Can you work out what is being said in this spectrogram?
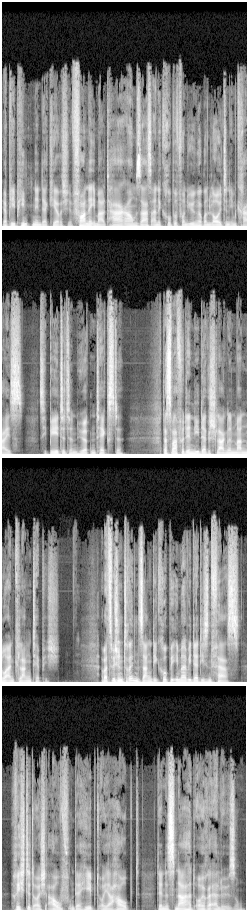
Er blieb hinten in der Kirche. Vorne im Altarraum saß eine Gruppe von jüngeren Leuten im Kreis. Sie beteten, hörten Texte. Das war für den niedergeschlagenen Mann nur ein Klangteppich. Aber zwischendrin sang die Gruppe immer wieder diesen Vers Richtet euch auf und erhebt euer Haupt, denn es nahet eure Erlösung.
